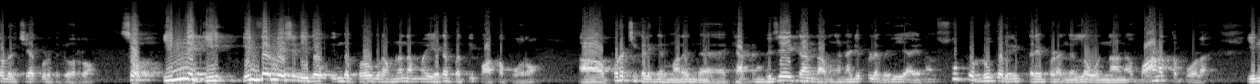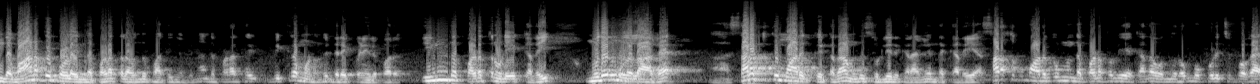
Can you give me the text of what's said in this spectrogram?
தொடர்ச்சியா கொடுத்துட்டு வர்றோம். சோ இன்னைக்கு இன்ஃபர்மேஷன் இதோ இந்த ப்ரோக்ராம்ல நம்ம எதை பத்தி பார்க்க போறோம்? புரட்சி கலைஞர் மறைந்த கேப்டன் விஜயகாந்த் அவங்க நடிப்புல வெளியாயினா சூப்பர் டூப்பர் ஹிட் திரைப்படங்கள்ல ஒன்னான வானத்தை போல. இந்த வானத்தை போல இந்த படத்துல வந்து பாத்தீங்க அப்படின்னா இந்த படத்தை விக்ரமன் வந்து டைரக்ட் பண்ணியிருப்பாரு. இந்த படத்தினுடைய கதை முதன் முதலாக சரத்குமார் கிட்ட தான் வந்து சொல்லியிருக்கிறாங்க இந்த கதையை. சரத்குமாருக்கும் இந்த படத்துடைய கதை வந்து ரொம்ப பிடிச்சி போக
